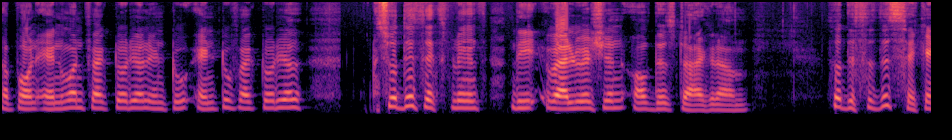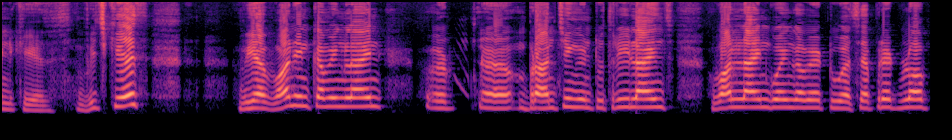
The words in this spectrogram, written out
upon n 1 factorial into n 2 factorial. So, this explains the valuation of this diagram. So, this is the second case, which case we have one incoming line uh, uh, branching into three lines, one line going away to a separate blob,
